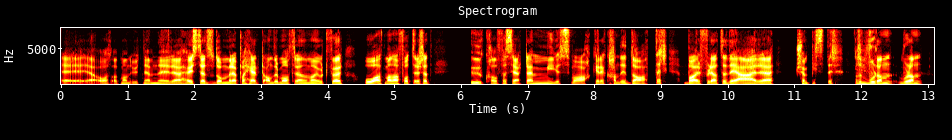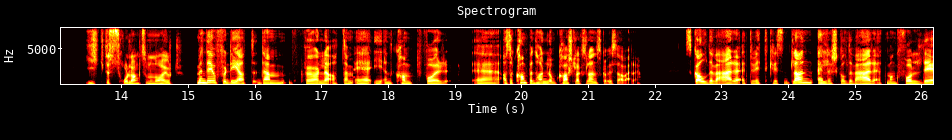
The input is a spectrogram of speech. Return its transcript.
eh, og at man utnevner høyesterettsdommere på helt andre måter enn man har gjort før, og at man har fått rett og slett ukvalifiserte, mye svakere kandidater, bare fordi at det er eh, trumpister. Altså, hvordan, hvordan gikk det så langt som det nå har gjort? Men det er jo fordi at de føler at de er i en kamp for eh, Altså, kampen handler om hva slags land skal USA være. Skal det være et hvitt kristent land, eller skal det være et mangfoldig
